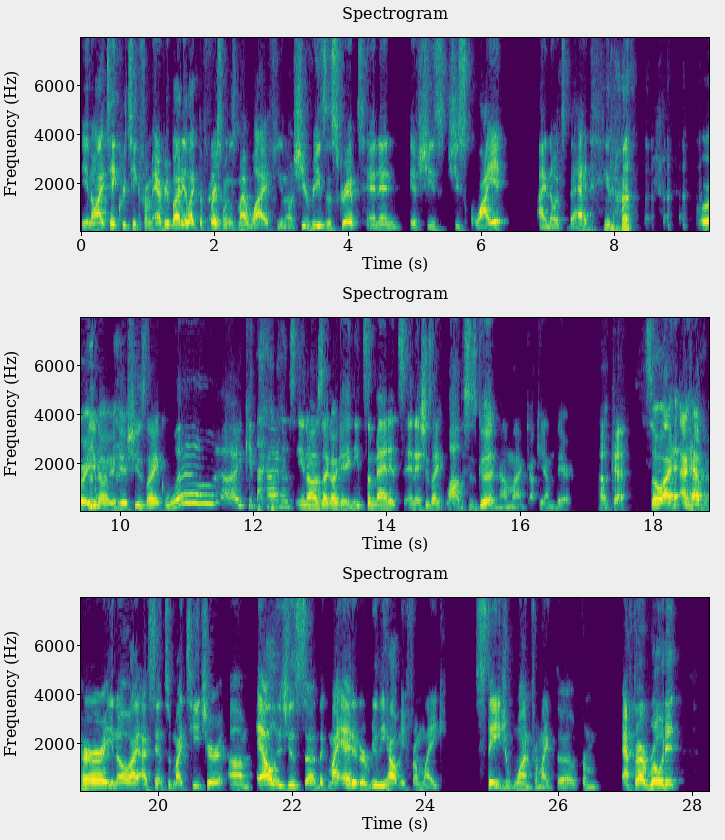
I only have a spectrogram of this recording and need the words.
you know, I take critique from everybody. Like the first right. one is my wife. You know, she reads the script, and then if she's she's quiet, I know it's bad. You know, or you know, if she's like, "Well, I can kind of," you know, I was like, "Okay, need some edits," and then she's like, "Wow, this is good." And I'm like, "Okay, I'm there." Okay. So I, I have her. You know, I, I sent to my teacher. Um, L is just uh, like my editor. Really helped me from like stage one, from like the from after I wrote it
